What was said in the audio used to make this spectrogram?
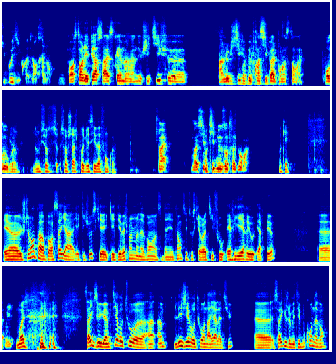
du body quoi, de l'entraînement. Pour l'instant, les perfs, ça reste quand même un objectif, euh, enfin, l'objectif un peu principal pour l'instant, ouais. Pour nous, quoi. Donc, donc sur, sur, surcharge progressive à fond, quoi. Ouais. Moi, c'est Ok. le type de nos entraînements. ouais. Ok. Et euh, justement, par rapport à ça, il y a, il y a quelque chose qui a, qui a été vachement mis en avant euh, ces derniers temps, c'est tout ce qui est relatif au RIR et au RPE. Euh, Oui. Moi, c'est vrai que j'ai eu un petit retour, un, un léger retour en arrière là-dessus. Euh, c'est vrai que je le mettais beaucoup en avant,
